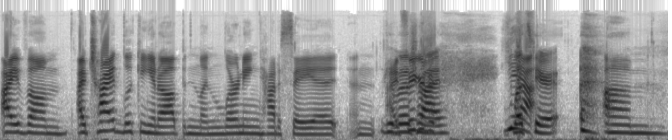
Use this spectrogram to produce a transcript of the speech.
I've um, I tried looking it up and then learning how to say it, and Give I it a try. yeah. Let's hear it. um,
